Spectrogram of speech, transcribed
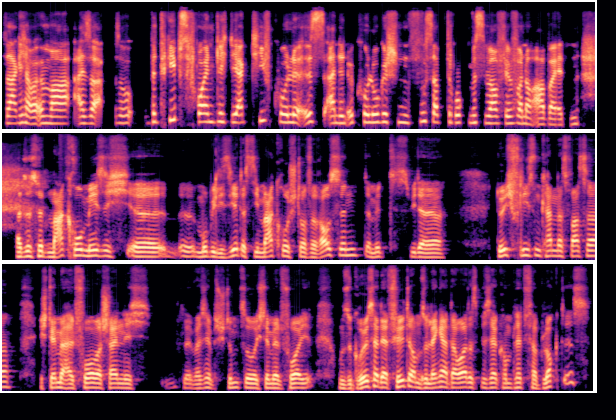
sage ich auch immer, also so betriebsfreundlich die Aktivkohle ist, an den ökologischen Fußabdruck müssen wir auf jeden Fall noch arbeiten. Also es wird makromäßig äh, äh mobilisiert, dass die Makrostoffe raus sind, damit es wieder durchfließen kann, das Wasser. Ich stelle mir halt vor, wahrscheinlich, ich weiß nicht, ob es stimmt so, ich stelle mir halt vor, umso größer der Filter, umso länger dauert es, bis er komplett verblockt ist.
